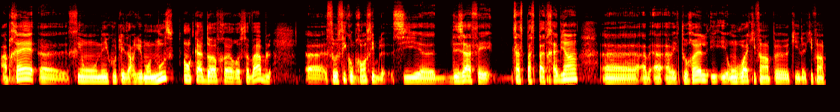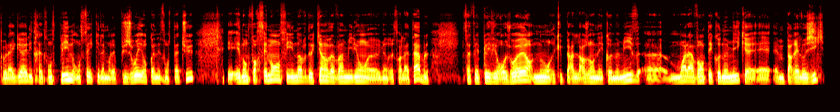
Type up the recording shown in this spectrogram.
Après, euh, si on écoute les arguments de Mousse, en cas d'offre euh, recevable, euh, c'est aussi compréhensible. Si euh, déjà c'est ça se passe pas très bien euh, avec, Tourelle, on voit qu'il fait un peu fait un peu la gueule, il traite son spleen, on sait qu'il aimerait plus jouer, on connaît son statut, et, donc forcément, si une offre de 15 à 20 millions euh, viendrait sur la table, ça fait plaisir aux joueurs. Nous, on récupère de l'argent, on économise. Moi, la vente économique, elle, me paraît logique.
